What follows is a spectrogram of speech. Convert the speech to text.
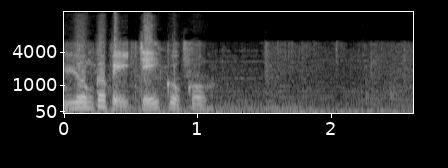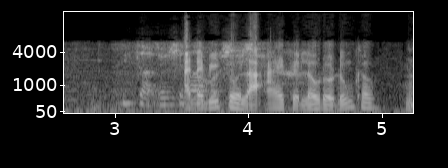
Luôn có vị trí của cô Anh đã biết tôi là ai từ lâu rồi đúng không? Ừ.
